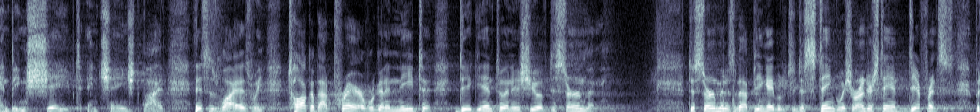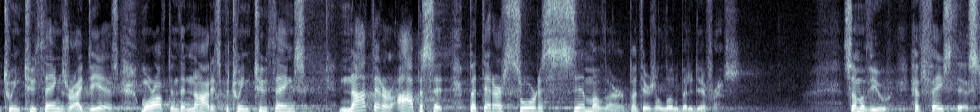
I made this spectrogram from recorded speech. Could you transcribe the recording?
and being shaped and changed by it. This is why, as we talk about prayer, we're going to need to dig into an issue of discernment. Discernment is about being able to distinguish or understand difference between two things or ideas. More often than not, it's between two things not that are opposite, but that are sort of similar, but there's a little bit of difference. Some of you have faced this.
